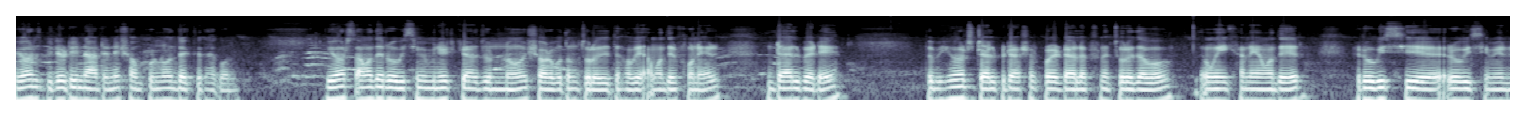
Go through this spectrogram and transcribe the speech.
ভিউয়ার্স, ভিডিওটি না টেনে সম্পূর্ণ দেখতে থাকুন। ভিউয়ার্স, আমাদের রবি সিমে মিনিট কেনার জন্য সর্বপ্রথম চলে যেতে হবে আমাদের ফোনের ডায়াল প্যাডে। তো ভিউয়ার্স, ডায়াল প্যাডে আসার পরে ডায়াল অপশনে চলে যাব এবং এইখানে আমাদের রবি রবি সিমের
